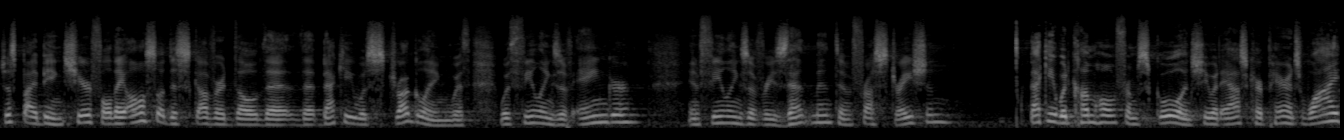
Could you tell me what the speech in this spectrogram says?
just by being cheerful. They also discovered, though, that, that Becky was struggling with, with feelings of anger and feelings of resentment and frustration. Becky would come home from school and she would ask her parents, Why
